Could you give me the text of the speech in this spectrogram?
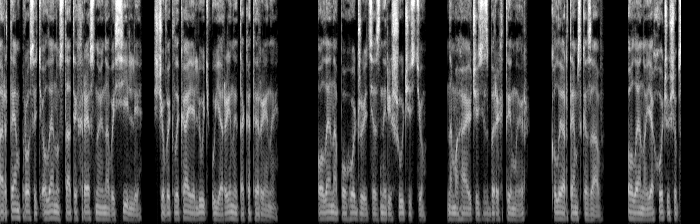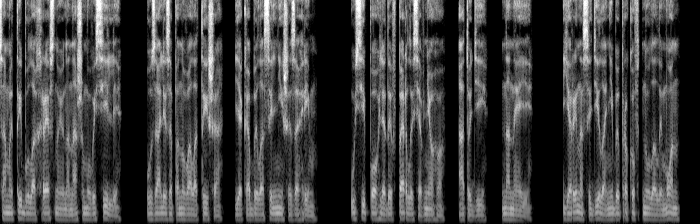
Артем просить Олену стати хресною на весіллі, що викликає лють у Ярини та Катерини. Олена погоджується з нерішучістю, намагаючись зберегти мир. Коли Артем сказав Олено, я хочу, щоб саме ти була хресною на нашому весіллі. У залі запанувала тиша, яка била сильніше за грім. Усі погляди вперлися в нього, а тоді на неї. Ярина сиділа, ніби проковтнула лимон,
